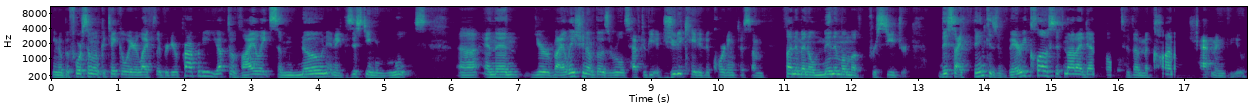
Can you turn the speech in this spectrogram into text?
You know, before someone could take away your life, liberty, or property, you have to violate some known and existing rules. Uh, and then your violation of those rules have to be adjudicated according to some fundamental minimum of procedure. This, I think, is very close, if not identical, to the McConnell Chapman view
